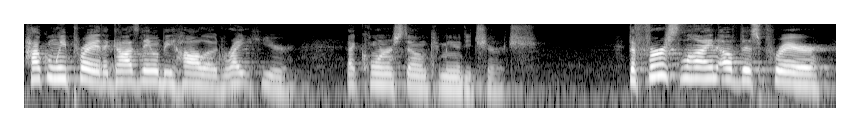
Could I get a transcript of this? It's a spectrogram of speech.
How can we pray that God's name would be hallowed right here at Cornerstone Community Church? The first line of this prayer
